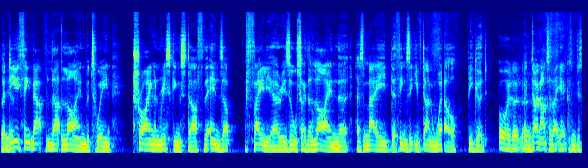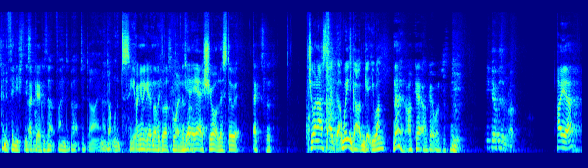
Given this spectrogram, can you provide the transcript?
So, and do yeah. you think that that line between trying and risking stuff that ends up failure is also the line that has made the things that you've done well be good? Oh, I don't know. And don't answer that yet because I'm just going to finish this Okay. because that phone's about to die and I don't want him to see it. I'm going to get another glass of wine as Yeah, well. yeah, yeah, sure. Let's do it. Excellent. Do you want us? Uh, we can go up and get you one. No, I'll get I'll get one just now. You go with him, Rob. Hiya.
